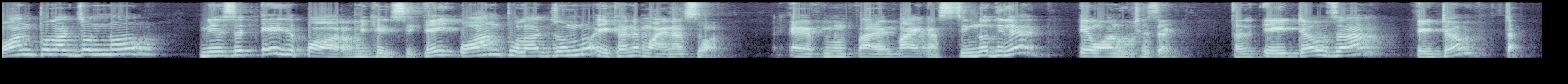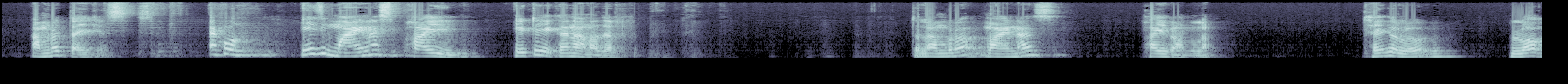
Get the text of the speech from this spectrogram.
ওয়ান তোলার জন্য নিয়েছে, এই যে পাওয়ার লিখে দিচ্ছি, এই ওয়ান তোলার জন্য এখানে মাইনাস ওয়ান মাইনাস চিহ্ন দিলে এ ওয়ান উঠে যায়। তাহলে এইটাও যা, এইটাও তা। আমরা তাই গেছি এখন এই যে মাইনাস ফাইভ এটা এখানে আনা যাবে। তাহলে আমরা মাইনাস ফাইভ আনলাম। হয়ে গেল লক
